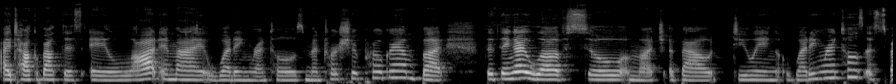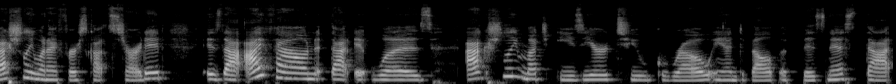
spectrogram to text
I talk about this a lot in my wedding rentals mentorship program, but the thing I love so much about doing wedding rentals, especially when I first got started, is that I found that it was actually much easier to grow and develop a business that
